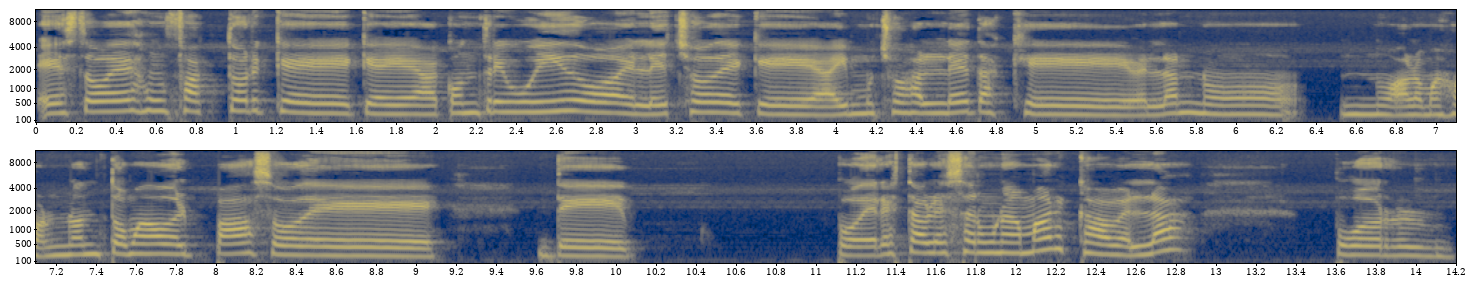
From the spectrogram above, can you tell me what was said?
esto es un factor que, que ha contribuido al hecho de que hay muchos atletas que, ¿verdad? No, no, a lo mejor no han tomado el paso de, de poder establecer una marca, ¿verdad? Por,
